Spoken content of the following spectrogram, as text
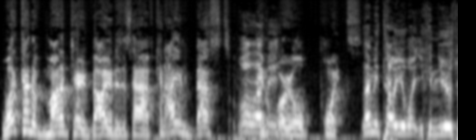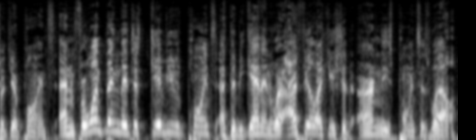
What kind of monetary value does this have? Can I invest Well, let in me- Oriole points? Let me tell you what you can use with your points. And for one thing, they just give you points at the beginning where I feel like you should earn these points as well.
